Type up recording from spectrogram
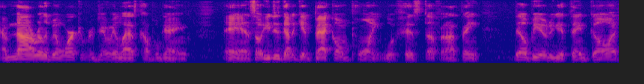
have not really been working for Jimmy the last couple games. And so he just got to get back on point with his stuff. And I think they'll be able to get things going.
